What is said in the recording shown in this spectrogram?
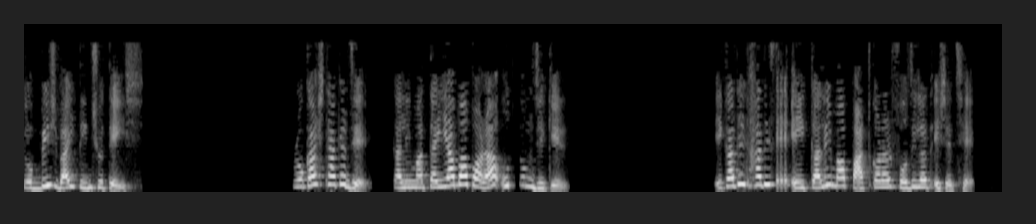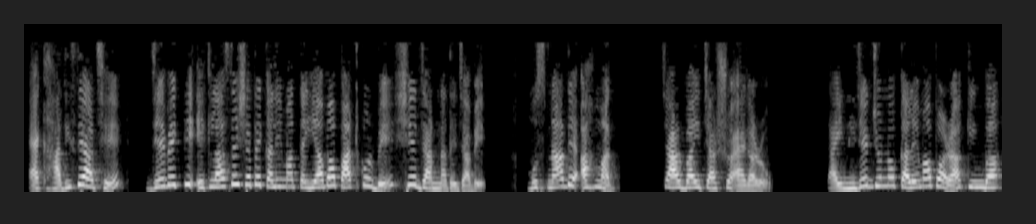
চব্বিশ বাই তিনশো তেইশ। প্রকাশ থাকে যে, কালিমা তাইয়াবা পড়া উত্তম জিকির। একাধিক হাদিসে এই কালিমা পাঠ করার ফজিলত এসেছে। এক হাদিসে আছে যে ব্যক্তি এক্লাসের সাথে কালিমা তাইয়াবা পাঠ করবে, সে জান্নাতে যাবে। মুসনাদে আহমদ, চার বাই চারশো এগারো। তাই নিজের জন্য কালেমা পড়া কিংবা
